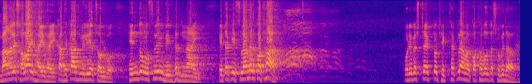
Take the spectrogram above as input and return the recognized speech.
বাঙালি সবাই ভাই ভাই, কাঁধে কাঁধ মিলিয়ে চলবো। হিন্দু, মুসলিম বিভেদ নাই। এটা কি ইসলামের কথা? পরিবেশটা একটু ঠিক থাকলে আমার কথা বলতে সুবিধা হবে।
